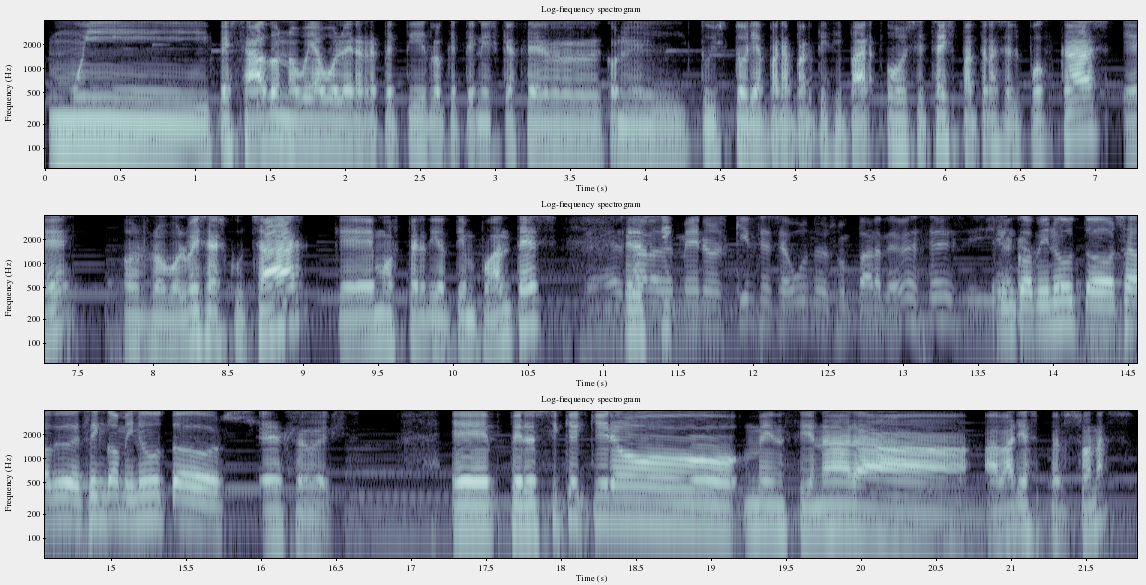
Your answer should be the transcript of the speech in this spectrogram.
muy pesado, no voy a volver a repetir lo que tenéis que hacer con el, tu historia para participar. Os echáis para atrás el podcast, ¿eh? os lo volvéis a escuchar, que hemos perdido tiempo antes. Pero sí... menos 15 segundos un par de veces. Y... 5 minutos, audio de 5 minutos. Eso es. Eh, pero sí que quiero mencionar a, a varias personas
